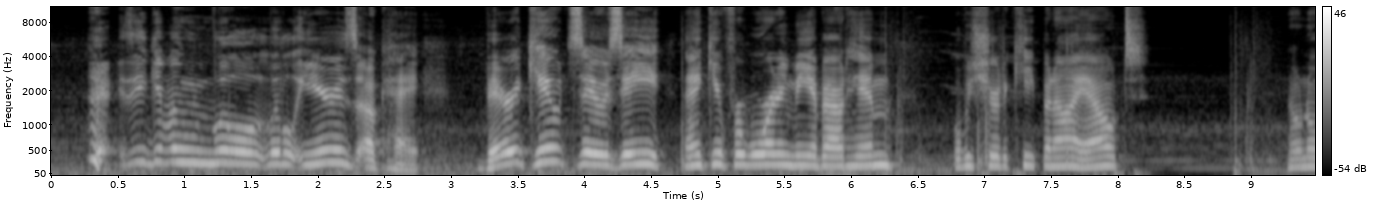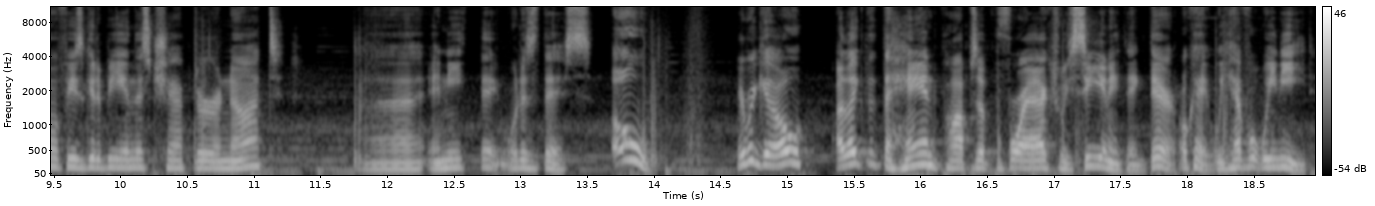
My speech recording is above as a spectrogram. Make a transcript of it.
Is he giving little little ears? Okay. Very cute, Susie. Thank you for warning me about him. We'll be sure to keep an eye out. I don't know if he's gonna be in this chapter or not. Uh, anything? What is this? Oh! Here we go. I like that the hand pops up before I actually see anything. There, okay, we have what we need.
